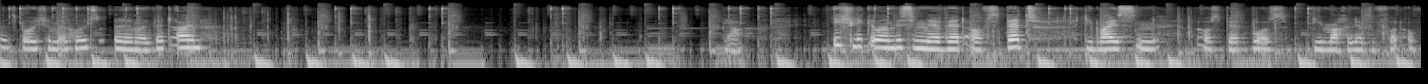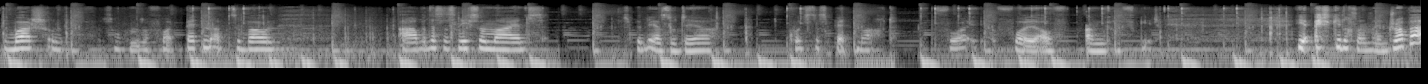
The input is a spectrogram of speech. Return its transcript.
Jetzt baue ich hier mein Holz, äh, mein Bett ein. Ja. Ich lege immer ein bisschen mehr Wert aufs Bett. Die meisten aus Bed Wars, die machen ja sofort auf Wasch und versuchen sofort Betten abzubauen. Aber das ist nicht so meins. Bin eher so der, kurz das Bett macht, bevor er voll auf Angriff geht. Ja, ich gehe noch mal in meinen Dropper.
